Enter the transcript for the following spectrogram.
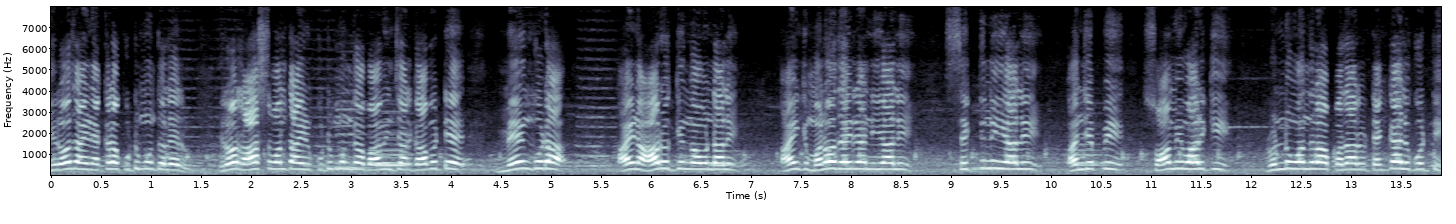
ఈరోజు ఆయన ఎక్కడ కుటుంబంతో లేరు. ఈరోజు రాష్ట్రం అంతా ఆయన కుటుంబంగా భావించారు కాబట్టి మేము కూడా ఆయన ఆరోగ్యంగా ఉండాలి ఆయనకి మనోధైర్యాన్ని ఇవ్వాలి శక్తిని ఇవ్వాలి అని చెప్పి స్వామివారికి రెండు వందల పదహారు టెంకాయలు కొట్టి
